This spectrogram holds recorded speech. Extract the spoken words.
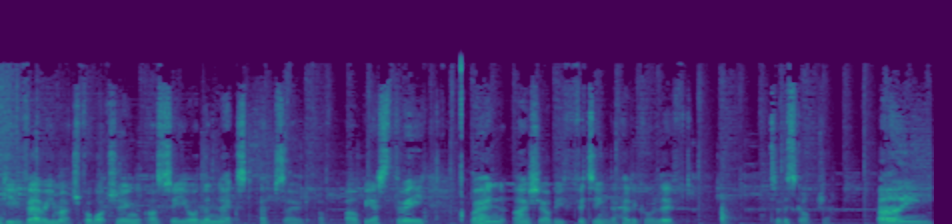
Thank you very much for watching. I'll see you on the next episode of RBS 3 when I shall be fitting the helical lift to the sculpture. Bye!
